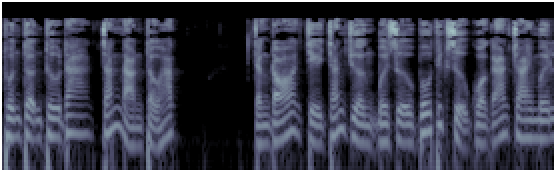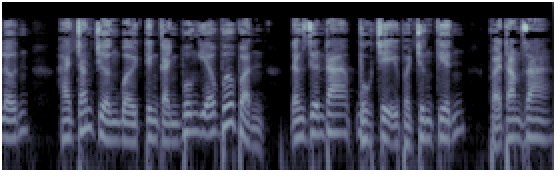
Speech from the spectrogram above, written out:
Thuần thượng thư đa chán đàn thở hắt Chẳng đó chỉ chán trường bởi sự vô thích sự của gã trai mới lớn Hay chán trường bởi tình cảnh vô nghĩa vớ vẩn đang diễn ra buộc chị phải chứng kiến, phải tham gia.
